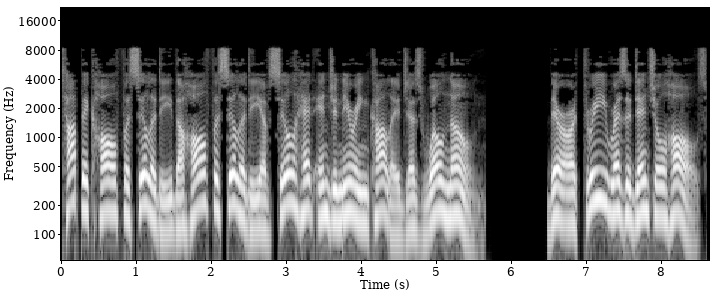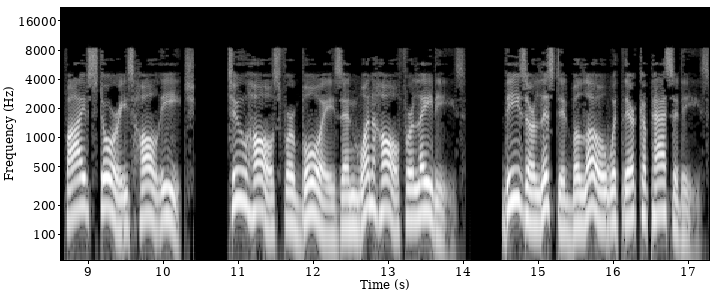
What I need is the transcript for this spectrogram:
Topic hall facility The hall facility of Sylhet Engineering College is well known. There are three residential halls five stories hall each. Two halls for boys and one hall for ladies. These are listed below with their capacities.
